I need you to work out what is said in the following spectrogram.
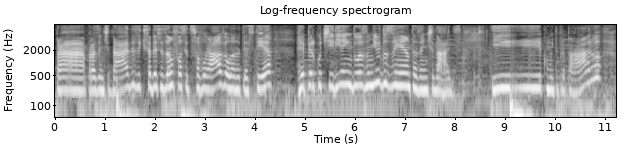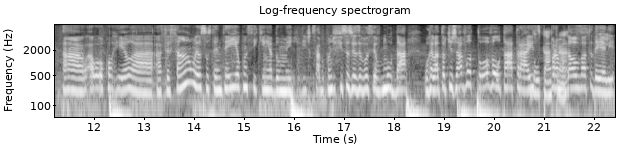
para as entidades e que se a decisão fosse desfavorável lá no TST, repercutiria em 2.200 entidades. E com muito preparo, a, a, ocorreu a, a sessão, eu sustentei, eu consegui, quem é do meio jurídico sabe quão difícil às vezes é você mudar o relator que já votou, voltar atrás para mudar o voto dele.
